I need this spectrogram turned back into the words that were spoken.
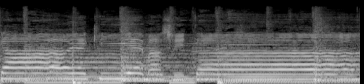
中へ消えました」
